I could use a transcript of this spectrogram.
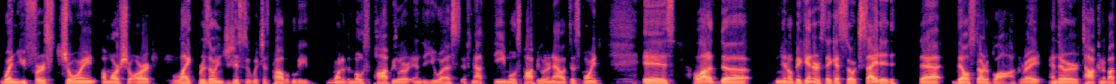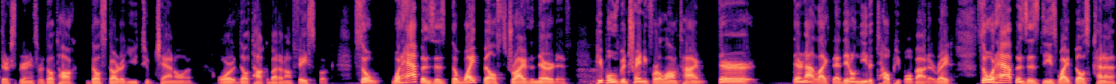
when you first join a martial art like Brazilian Jiu Jitsu, which is probably one of the most popular in the US, if not the most popular now at this point, is a lot of the you know beginners they get so excited that they'll start a blog, right? And they're talking about their experience, or they'll talk, they'll start a YouTube channel, or they'll talk about it on Facebook. So what happens is the white belts drive the narrative. Mm-hmm. People who've been training for a long time, they're they're not like that. They don't need to tell people about it, right? So what happens is these white belts kind of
